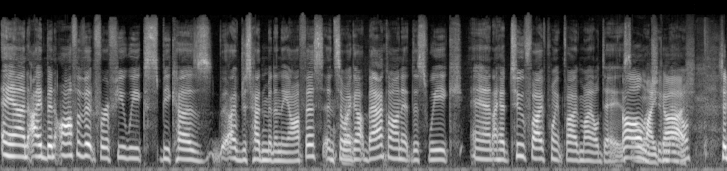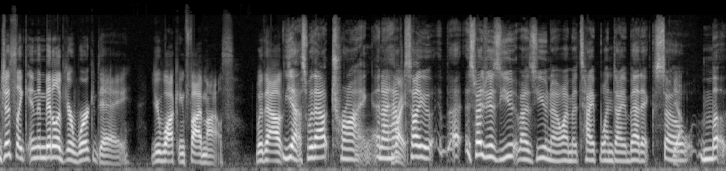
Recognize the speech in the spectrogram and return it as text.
And I'd been off of it for a few weeks because I just hadn't been in the office. And so I got back on it this week, and I had two 5.5 mile days. Oh Let my you know. gosh. So just like in the middle of your work day, you're walking five miles without. Yes, without trying. And I have Right. to tell you, uh, especially because you, as you know, I'm a type 1 diabetic. So mo-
